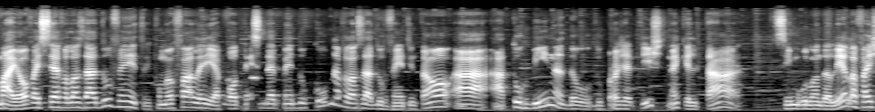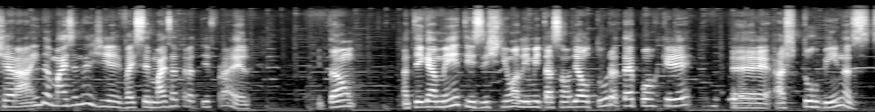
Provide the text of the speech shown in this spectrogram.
maior vai ser a velocidade do vento. E como eu falei, a potência depende do cubo da velocidade do vento. Então, a, a turbina do, do projetista, né, que ele está simulando ali, ela vai gerar ainda mais energia e vai ser mais atrativo para ele. Então, antigamente existia uma limitação de altura, até porque é, as turbinas,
